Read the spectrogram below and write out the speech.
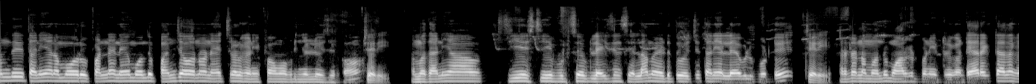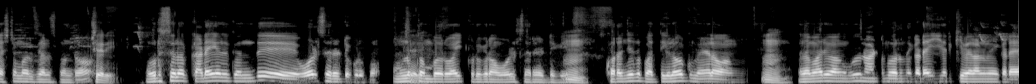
வந்து தனியா நம்ம ஒரு பண்ண நேம் வந்து பஞ்சவர்ணம் நேச்சுரல் ஹனி ஃபார்ம் அப்படின்னு சொல்லி வச்சிருக்கோம். சரி. நம்ம தனியாக சிஎஸ்டி ஃபுட் சேஃப்டி லைசன்ஸ் எல்லாமே எடுத்து வச்சு தனியாக லேபிள் போட்டு சரி. கரெக்டாக நம்ம வந்து மார்க்கெட் பண்ணிட்டு இருக்கோம் டேரெக்டாக தான் கஸ்டமருக்கு சேல்ஸ் பண்ணுறோம் சரி. ஒரு சில கடைகளுக்கு வந்து ஹோல்சேல் ரேட்டு கொடுப்போம். முந்நூற்றம்பது ரூபாய்க்கு கொடுக்குறோம் ஹோல்சேல் ரேட்டுக்கு. குறைஞ்சது பத்து கிலோவுக்கு மேலே வாங்கணும். ம். அந்த மாதிரி வாங்கும்போது நாட்டு மருந்து கடை இயற்கை வேளாண்மை கடை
